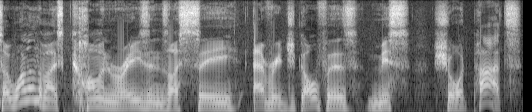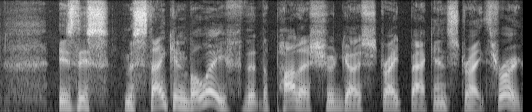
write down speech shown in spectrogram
So one of the most common reasons I see average golfers miss short putts is this mistaken belief that the putter should go straight back and straight through.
